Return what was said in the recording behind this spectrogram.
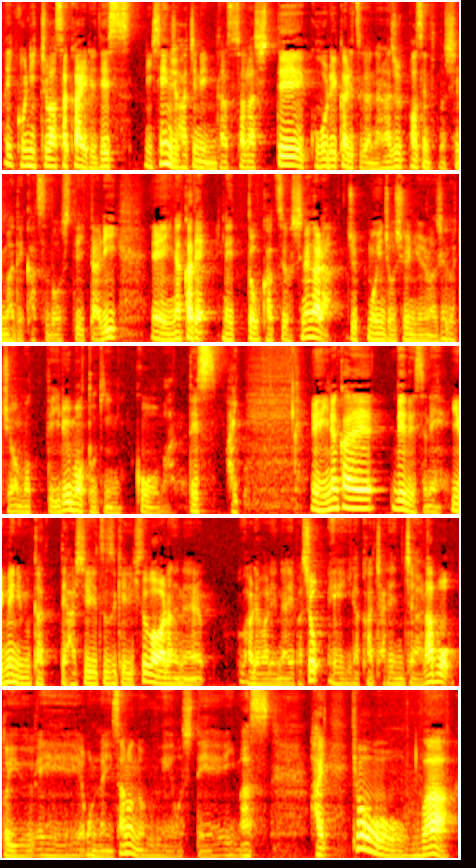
はい、こんにちは、坂入です。2018年に脱サラして、高齢化率が70%の島で活動していたり、え田舎でネットを活用しながら10本以上収入の蛇口を持っている元銀行マンです。はい。え田舎でですね、夢に向かって走り続ける人が笑わない我々ない場所、え田舎チャレンジャーラボという、え、オンラインサロンの運営をしています。はい、今日は、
